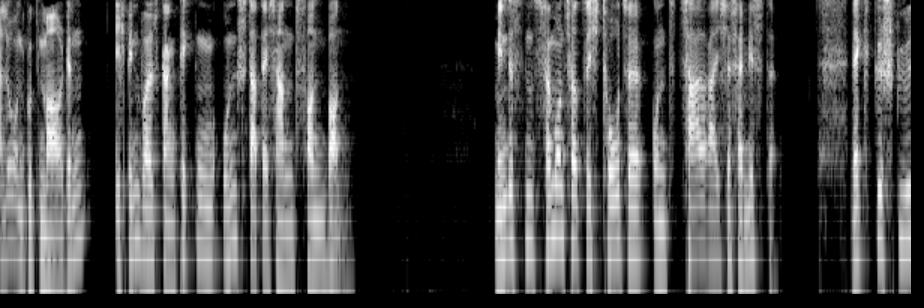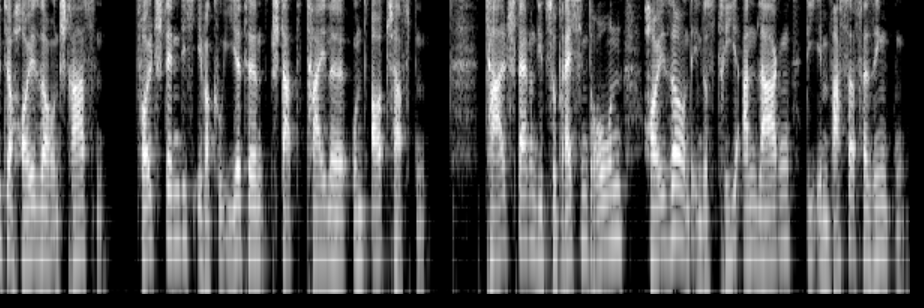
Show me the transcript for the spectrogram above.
Hallo und guten Morgen. Ich bin Wolfgang Picken und Stadtdechant von Bonn. Mindestens 45 Tote und zahlreiche Vermisste. Weggespülte Häuser und Straßen. Vollständig evakuierte Stadtteile und Ortschaften. Talsperren, die zu brechen drohen, Häuser und Industrieanlagen, die im Wasser versinken.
